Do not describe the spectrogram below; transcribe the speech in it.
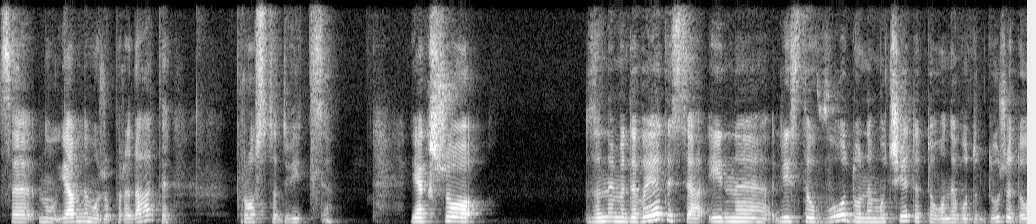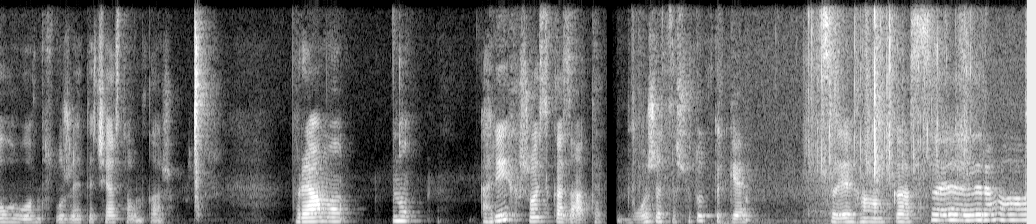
Це, ну, я не можу передати. Просто дивіться. Якщо за ними дивитися і не лізти в воду, не мочити, то вони будуть дуже довго вам служити, чесно вам кажу. Прямо, ну, гріх щось казати. Боже, це що тут таке? Циганка сира.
